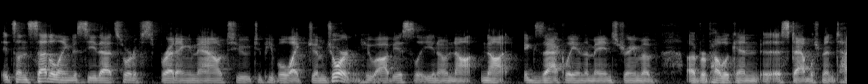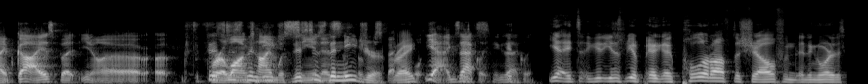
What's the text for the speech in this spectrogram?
it's unsettling to see that sort of spreading now to to people like Jim Jordan, who obviously you know not not exactly in the mainstream of of Republican establishment type guys, but you know uh, uh, for a long time knee, was this seen is as the knee jerk, right? Yeah, exactly, it's, exactly. It, yeah, it's you just you pull it off the shelf and, and, ignore this.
